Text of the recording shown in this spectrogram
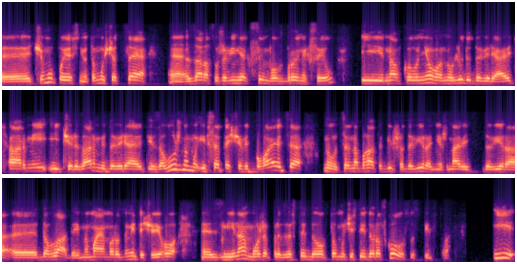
Е, чому поясню? Тому що це зараз уже він як символ збройних сил і навколо нього ну люди довіряють армії, і через армію довіряють і залужному, і все те, що відбувається, ну це набагато більша довіра, ніж навіть довіра е, до влади. І ми маємо розуміти, що його е, зміна може призвести до в тому числі до розколу суспільства і.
